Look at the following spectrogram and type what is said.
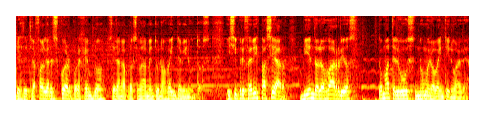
Desde Trafalgar Square, por ejemplo, serán aproximadamente unos 20 minutos. Y si preferís pasear viendo los barrios, tomate el bus número 29.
